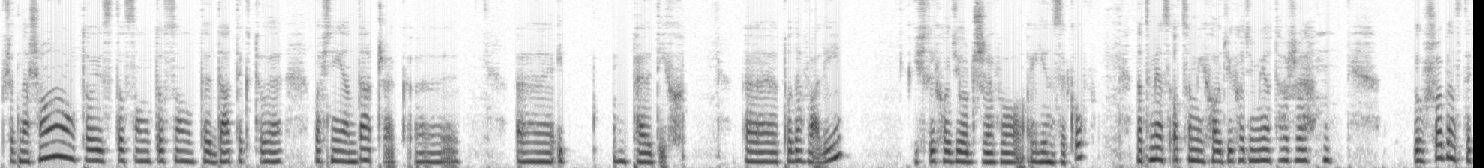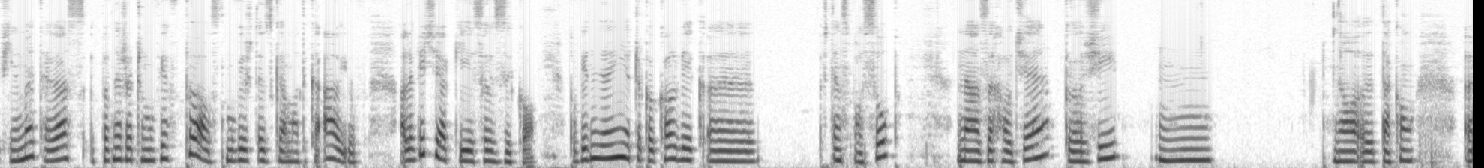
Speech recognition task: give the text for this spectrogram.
przed naszą to, jest, to, są, to są te daty, które właśnie Jandaczek e, e, i Perdich e, podawali, jeśli chodzi o drzewo języków. Natomiast o co mi chodzi? Chodzi mi o to, że już robiąc te filmy, teraz pewne rzeczy mówię wprost. Mówię, że to jest gramatyka Ariów, ale wiecie, jakie jest ryzyko? Powiedzenie czegokolwiek e, w ten sposób na Zachodzie grozi mm, no, e, taką e,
